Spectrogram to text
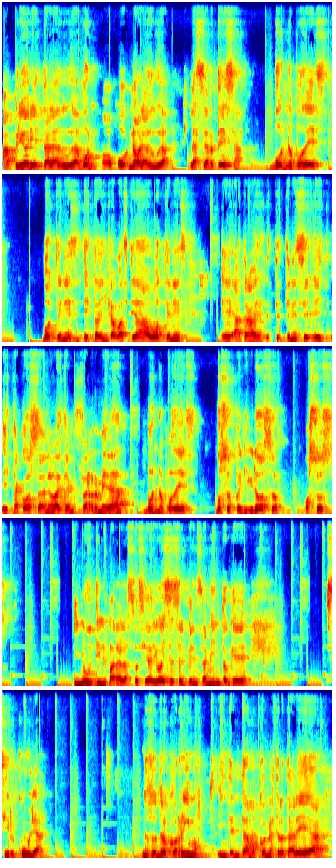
a priori está la duda, o no la duda, la certeza, vos no podés vos tenés esta discapacidad o vos tenés, eh, a través, tenés e, esta cosa, ¿no? Esta enfermedad, vos no podés. Vos sos peligroso o sos inútil para la sociedad. Ese es el pensamiento que circula. Nosotros corrimos, intentamos con nuestra tarea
